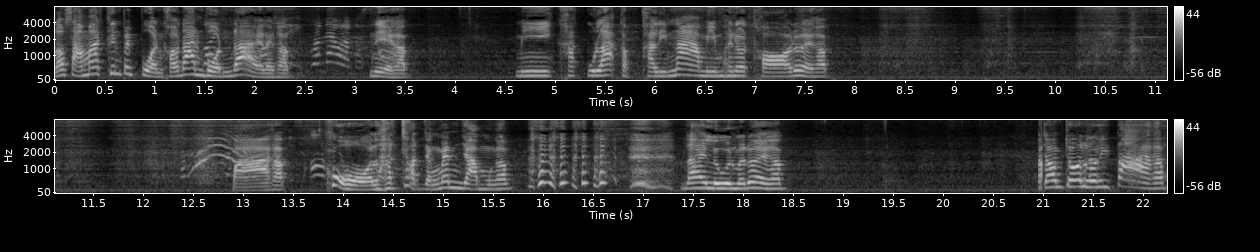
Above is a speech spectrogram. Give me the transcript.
เราสามารถขึ้นไปป่วนเขาด้านบนได้นะครับ นี่ครับ มีคากุระกับคาริน่ามีไมโนทอร์ด้วยครับ ปลาครับโอ้โหลัดช็อตอย่างแม่นยำครับ ได้ลูนมาด้วยครับ จอมโจรโลลิต้าครับ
